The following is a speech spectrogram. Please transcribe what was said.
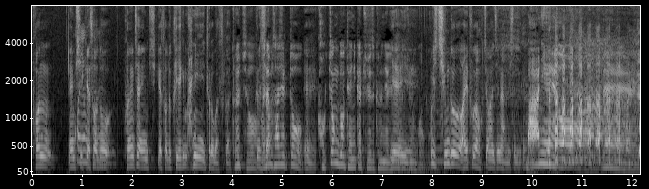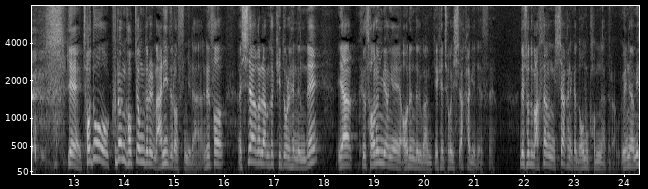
권 MC께서도, 권영찬 MC께서도 그 얘기 많이 들어봤을 것 같아요. 그렇죠. 왜냐면 사실 또 예. 걱정도 되니까 주위에서 그런 얘기를 예, 해주는 예. 거고. 혹시 지금도 와이프가 걱정하지는 않으십니까? 많이 해요. 네. 예, 저도 그런 걱정들을 많이 들었습니다. 그래서 시작을 하면서 기도를 했는데 약 그 서른 명의 어른들과 함께 개척을 시작하게 됐어요. 근데 저도 막상 시작하니까 너무 겁나더라고요. 왜냐하면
